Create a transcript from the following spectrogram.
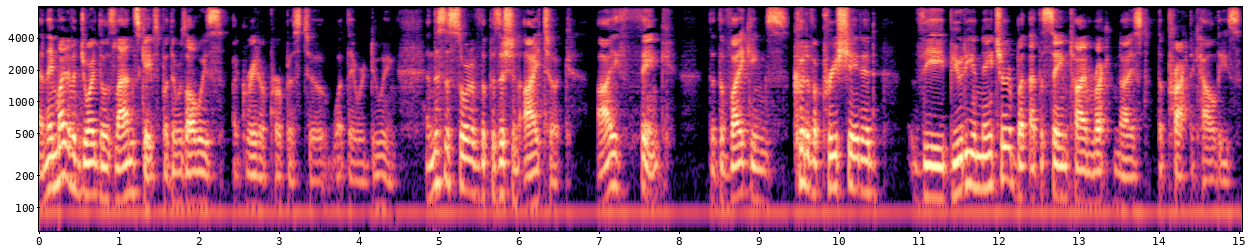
And they might have enjoyed those landscapes, but there was always a greater purpose to what they were doing. And this is sort of the position I took. I think that the Vikings could have appreciated the beauty in nature, but at the same time recognized the practicalities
